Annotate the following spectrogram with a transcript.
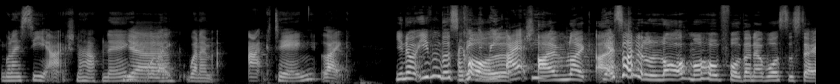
when I see action happening Yeah. or like when I'm acting like You know, even this I call, we- I actually- I'm like, I Yeah. sounded a lot more hopeful than I was this day.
